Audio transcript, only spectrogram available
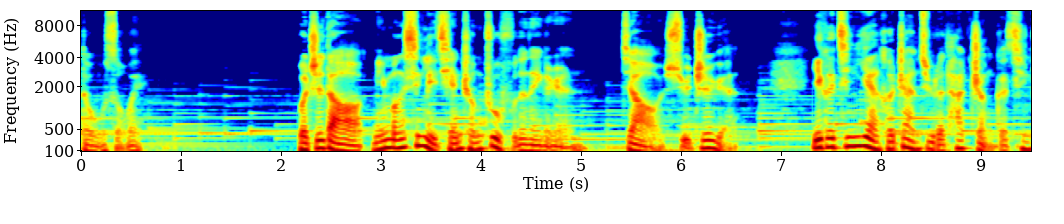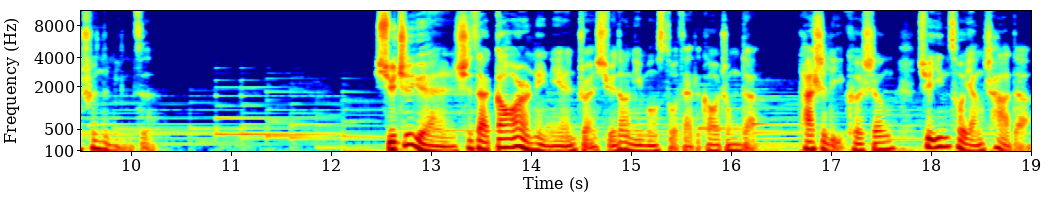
都无所谓。我知道柠檬心里虔诚祝福的那个人叫许知远，一个惊艳和占据了他整个青春的名字。许知远是在高二那年转学到柠檬所在的高中的，他是理科生，却阴错阳差的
